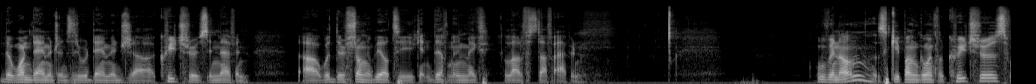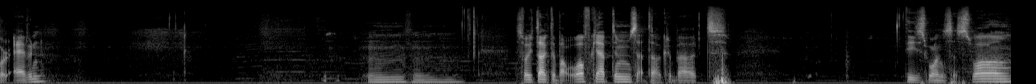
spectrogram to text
the 1 damage and 0 damage uh, creatures in Haven uh, with their strong ability, you can definitely make a lot of stuff happen. Moving on, let's keep on going for creatures for Haven. Mm -hmm. So we talked about Wolf Captains, I talked about these ones as well.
